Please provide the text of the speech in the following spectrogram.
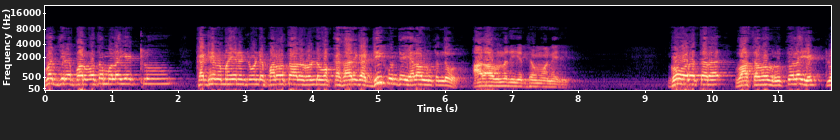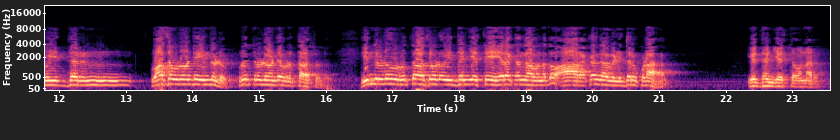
వజ్ర పర్వతముల ఎట్లు కఠినమైనటువంటి పర్వతాలు రెండు ఒక్కసారిగా ఢీకుంటే ఎలా ఉంటుందో అలా ఉన్నది యుద్ధం అనేది. ఘోరతర వాసవ వృత్తుల ఎట్లు ఇద్దరు. వాసవుడు అంటే ఇంద్రుడు వృత్రుడు అంటే వృత్తాసురుడు. ఇంద్రుడు వృత్రాసురుడు యుద్ధం చేస్తే ఏ రకంగా ఉన్నదో ఆ రకంగా వీళ్ళిద్దరూ కూడా యుద్ధం చేస్తూ ఉన్నారు.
